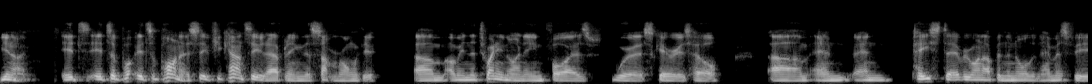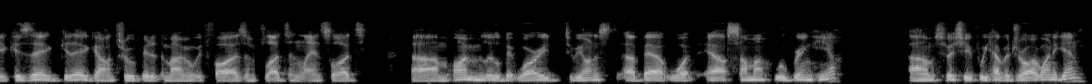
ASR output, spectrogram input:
you know, it's it's it's upon us. If you can't see it happening, there's something wrong with you. Um, I mean, the 2019 fires were scary as hell, um, and and peace to everyone up in the northern hemisphere because they're they're going through a bit at the moment with fires and floods and landslides. Um, I'm a little bit worried, to be honest, about what our summer will bring here, um, especially if we have a dry one again.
